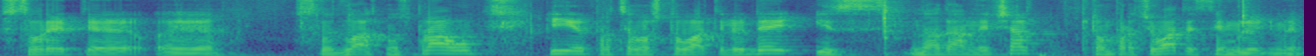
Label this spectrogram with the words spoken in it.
створити. е, свою власну справу і працевлаштувати людей і на даний час потім працювати з цими людьми.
